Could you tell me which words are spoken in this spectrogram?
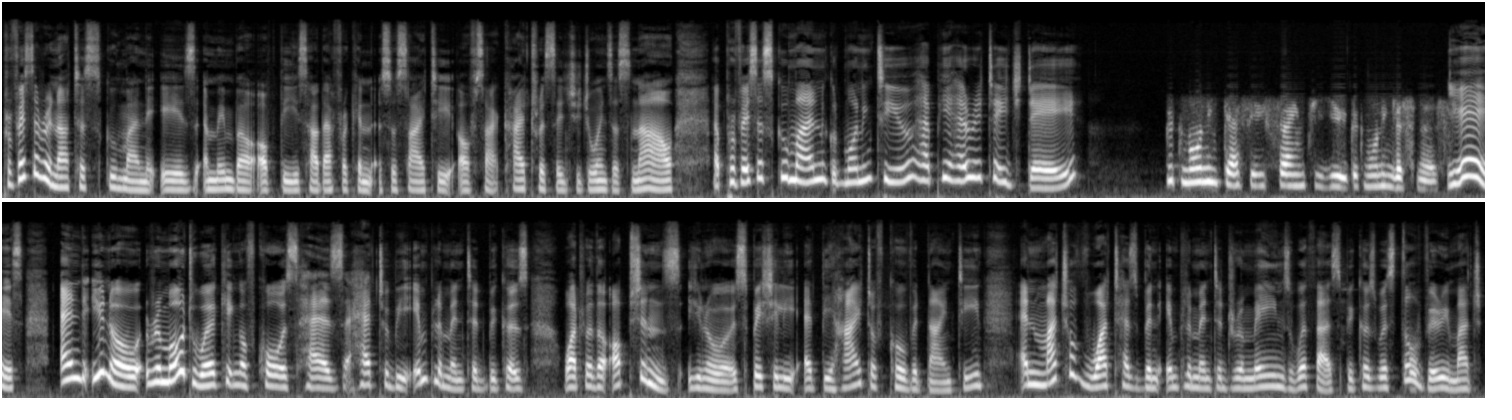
Professor Renata Schoeman is a member of the South African Society of Psychiatrists, and she joins us now. Uh, Professor Schoeman, good morning to you. Happy Heritage Day. Good morning, Kathy. Same to you. Good morning, listeners. Yes. And, you know, remote working, of course, has had to be implemented because what were the options, you know, especially at the height of COVID 19? And much of what has been implemented remains with us because we're still very much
